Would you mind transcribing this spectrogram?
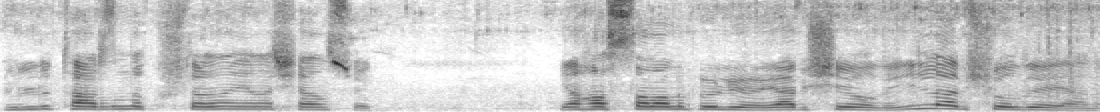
Güllü tarzında kuşlardan yana şans yok. Ya hastalanıp ölüyor ya bir şey oluyor. İlla bir şey oluyor yani.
